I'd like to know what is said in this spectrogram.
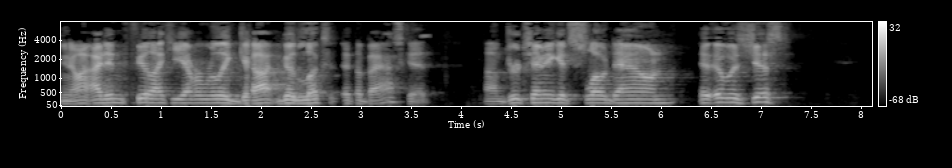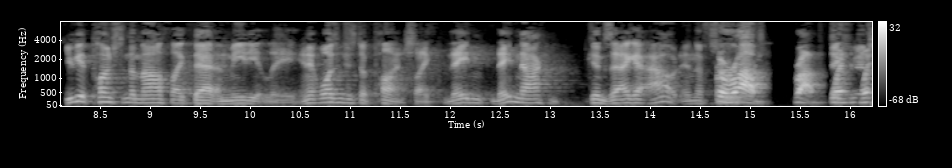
You know, I didn't feel like he ever really got good looks at the basket. Um, Drew Timme gets slowed down. It, it, was just you get punched in the mouth like that immediately, and it wasn't just a punch. Like they they knocked Gonzaga out in the first. So Rob, Rob, when, when,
